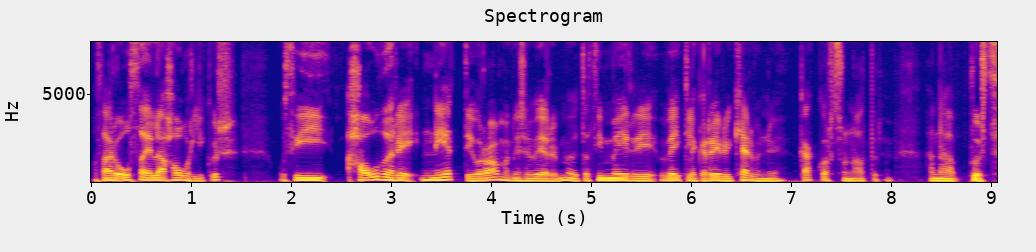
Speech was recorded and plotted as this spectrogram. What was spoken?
og það eru óþægilega háar líkur og því háðari neti og rafmagnir sem við erum, auðvitað, því meiri veikleikar eru í kerfinu, gaggvart svona atbyrðum. Þannig að, þú veist,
